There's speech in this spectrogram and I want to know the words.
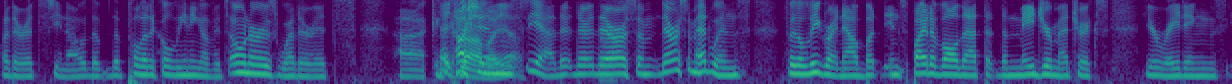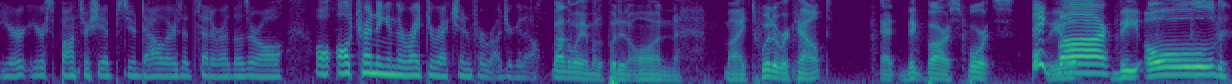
whether it's you know the the political leaning of its owners, whether it's uh, Head drama, concussions, yeah, there, there there are some there are some headwinds for the league right now. But in spite of all that, the, the major metrics, your ratings, your your sponsorships, your dollars, et cetera, those are all all, all trending in the right direction for Roger Goodell. By the way, I'm going to put it on my Twitter account at Big Bar Sports. Big the Bar. Old, the old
